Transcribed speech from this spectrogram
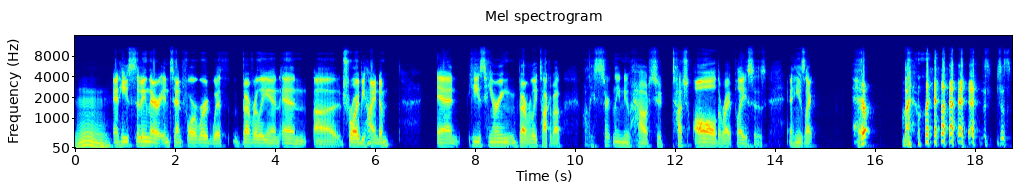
Mm, and he's sitting there intent forward with Beverly and and uh Troi behind him and he's hearing Beverly talk about well he certainly knew how to touch all the right places and he's like just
